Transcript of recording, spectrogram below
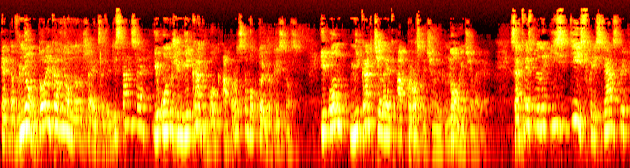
это в нем, только в нем нарушается эта дистанция, и он уже не как Бог, а просто Бог, только Христос. И он не как человек, а просто человек, новый человек. Соответственно, и здесь в христианстве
